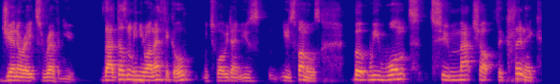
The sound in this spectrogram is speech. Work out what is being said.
generates revenue. That doesn't mean you're unethical, which is why we don't use use funnels but we want to match up the clinic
